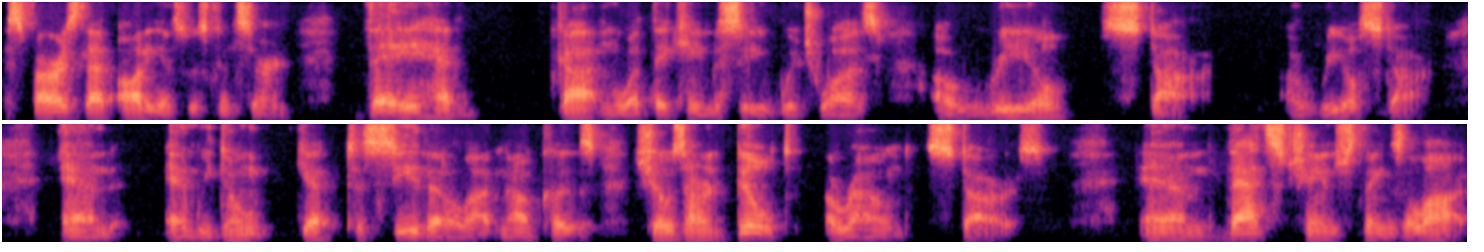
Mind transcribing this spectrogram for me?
as far as that audience was concerned they had gotten what they came to see which was a real star a real star. And and we don't get to see that a lot now because shows aren't built around stars. And that's changed things a lot.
